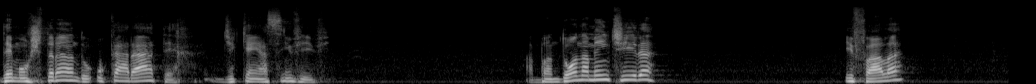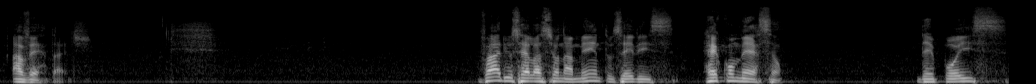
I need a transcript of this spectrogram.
demonstrando o caráter de quem assim vive. Abandona a mentira e fala a verdade. Vários relacionamentos eles recomeçam depois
